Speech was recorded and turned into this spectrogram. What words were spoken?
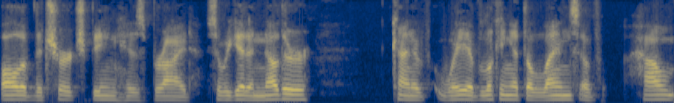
all of the church being his bride. So we get another kind of way of looking at the lens of how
